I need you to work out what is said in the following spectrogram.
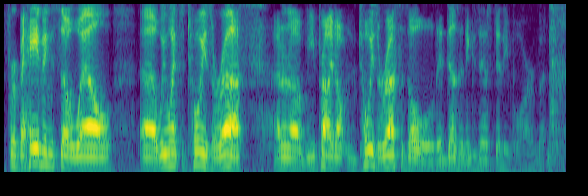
for behaving so well. Uh, we went to Toys R Us. I don't know, you probably don't. Toys R Us is old, it doesn't exist anymore. But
